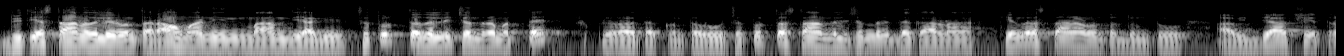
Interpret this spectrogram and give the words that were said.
ದ್ವಿತೀಯ ಸ್ಥಾನದಲ್ಲಿರುವಂಥ ರಾಹುಮಾನಿ ಮಾಂದಿಯಾಗಿ ಚತುರ್ಥದಲ್ಲಿ ಚಂದ್ರ ಮತ್ತು ಶುಕ್ರ ಹೇಳ್ತಕ್ಕಂಥವ್ರು ಚತುರ್ಥ ಸ್ಥಾನದಲ್ಲಿ ಚಂದ್ರ ಇದ್ದ ಕಾರಣ ಕೇಂದ್ರ ಸ್ಥಾನ ಹೇಳುವಂಥದ್ದುಂಟು ಆ ವಿದ್ಯಾಕ್ಷೇತ್ರ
